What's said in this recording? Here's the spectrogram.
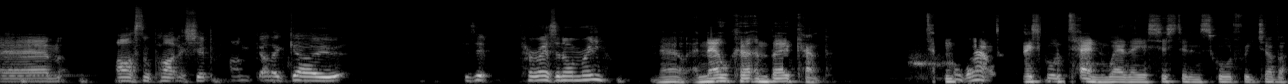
Um, Arsenal partnership. I'm gonna go. Is it Pires and Henry? No, Anelka and Bergkamp. Ten, Oh wow! they scored 10 where they assisted and scored for each other.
